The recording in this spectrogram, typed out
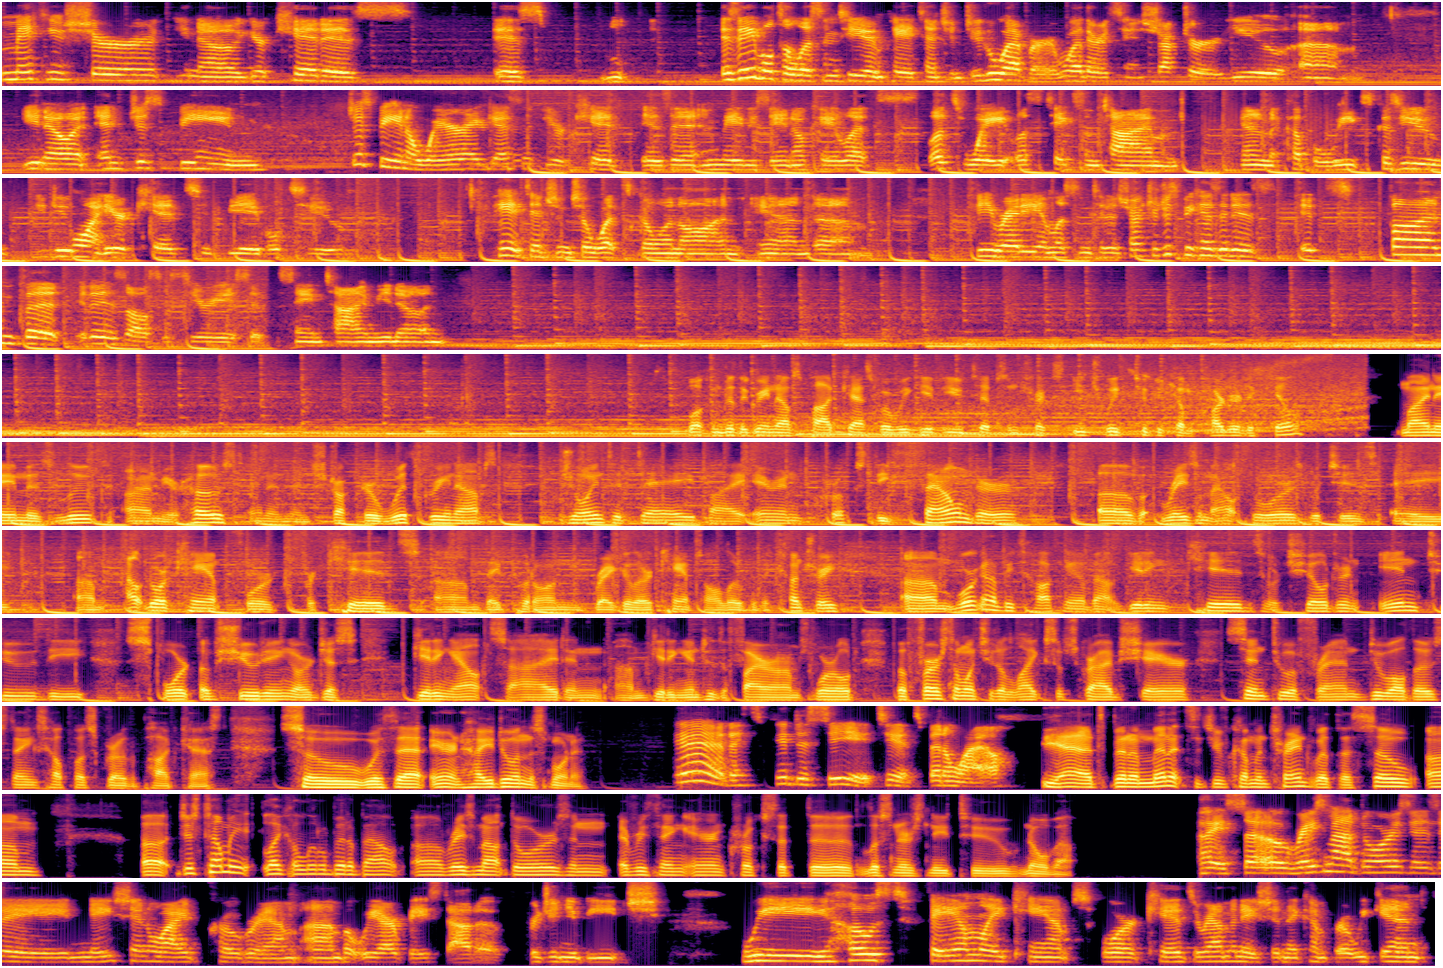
making sure you know your kid is is is able to listen to you and pay attention to whoever, whether it's the instructor or you. Um, you know, and, and just being just being aware, I guess, if your kid isn't, and maybe saying, okay, let's let's wait, let's take some time in a couple weeks, because you you do want your kid to be able to pay attention to what's going on and um, be ready and listen to the instructor. Just because it is it's fun, but it is also serious at the same time, you know, and Welcome to the Green Ops Podcast, where we give you tips and tricks each week to become harder to kill. My name is Luke. I'm your host and an instructor with Green Ops, joined today by Aaron Crooks, the founder of Raise 'em Outdoors, which is a um, outdoor camp for for kids. Um, they put on regular camps all over the country. Um, we're going to be talking about getting kids or children into the sport of shooting or just getting outside and um, getting into the firearms world. But first, I want you to like, subscribe, share, send to a friend, do all those things, help us grow the podcast. So, with that, Aaron, how you doing this morning? Good. It's good to see you too. It's been a while. Yeah, it's been a minute since you've come and trained with us. So, um, uh, just tell me like a little bit about uh, Raise 'em Outdoors and everything Aaron Crooks that the listeners need to know about. Okay, so Raise 'em Outdoors is a nationwide program, um, but we are based out of Virginia Beach. We host family camps for kids around the nation. They come for a weekend.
